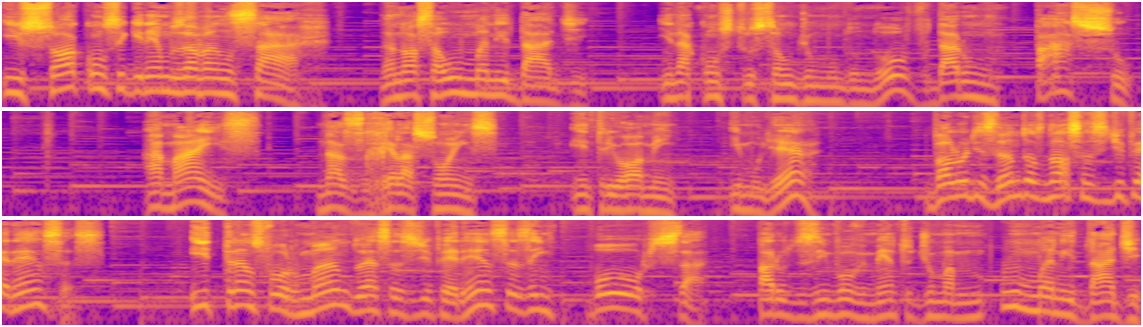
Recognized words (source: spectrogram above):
e só conseguiremos avançar na nossa humanidade e na construção de um mundo novo, dar um passo a mais nas relações entre homem e mulher, valorizando as nossas diferenças e transformando essas diferenças em força para o desenvolvimento de uma humanidade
